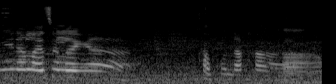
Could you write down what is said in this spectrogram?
นี่น่ารักจังเลยอะขอบคุณนะคะ ครับ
